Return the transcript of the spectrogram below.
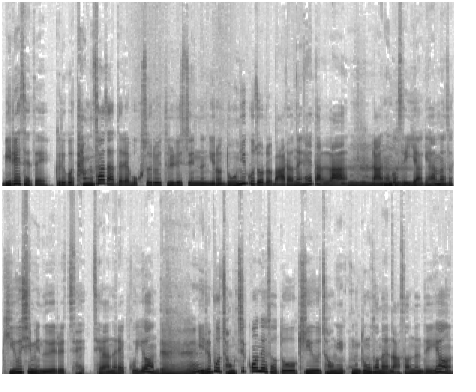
미래 세대 그리고 당사자들의 목소리를 들릴 수 있는 이런 논의 구조를 마련을 해달라라는 음. 것을 이야기하면서 기후 시민 의회를 제, 제안을 했고요. 네. 일부 정치권에서도 기후 정의 공동선언에 나섰는데요.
